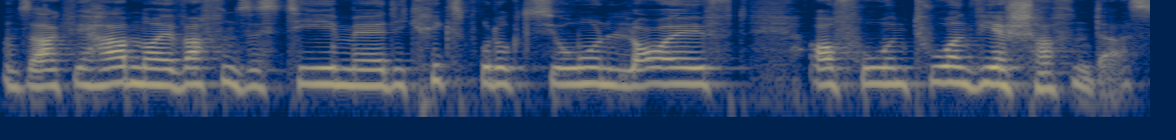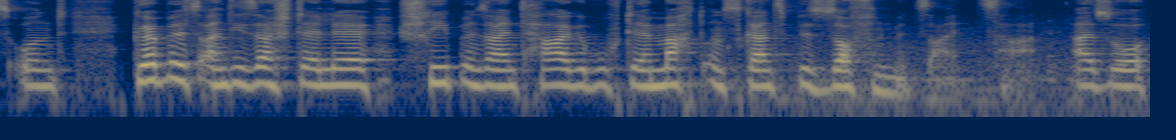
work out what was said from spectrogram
und sagt, wir haben neue Waffensysteme, die Kriegsproduktion läuft auf hohen Touren, wir schaffen das. Und Goebbels an dieser Stelle schrieb in sein Tagebuch, der macht uns ganz besoffen mit seinen Zahlen. Also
